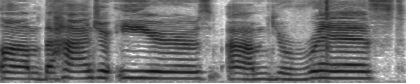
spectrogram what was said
um, behind your ears, um, your wrist,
